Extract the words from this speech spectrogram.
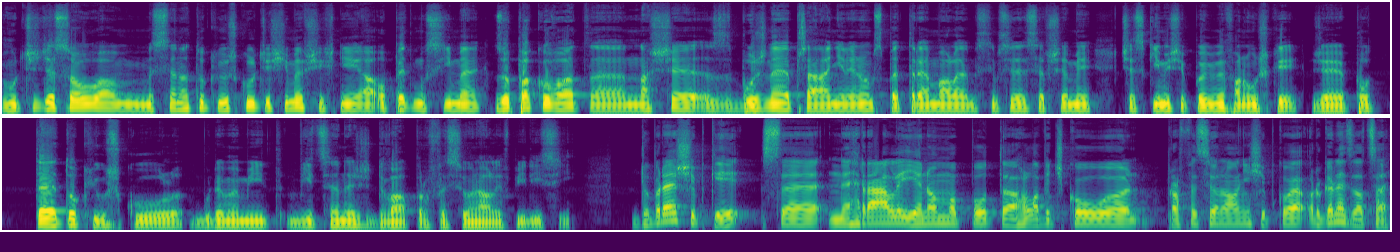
Určitě jsou a my se na tu Q-School těšíme všichni a opět musíme zopakovat eh, naše zbožné přání nejenom s Petrem, ale myslím si, že se všemi českými šipkovými fanoušky, že po této Q-School budeme mít více než dva profesionály v PDC. Dobré šipky se nehrály jenom pod hlavičkou profesionální šipkové organizace.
